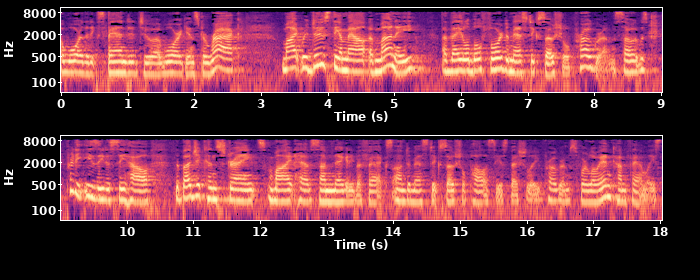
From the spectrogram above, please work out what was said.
a war that expanded to a war against Iraq might reduce the amount of money available for domestic social programs. So it was pretty easy to see how the budget constraints might have some negative effects on domestic social policy, especially programs for low income families.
